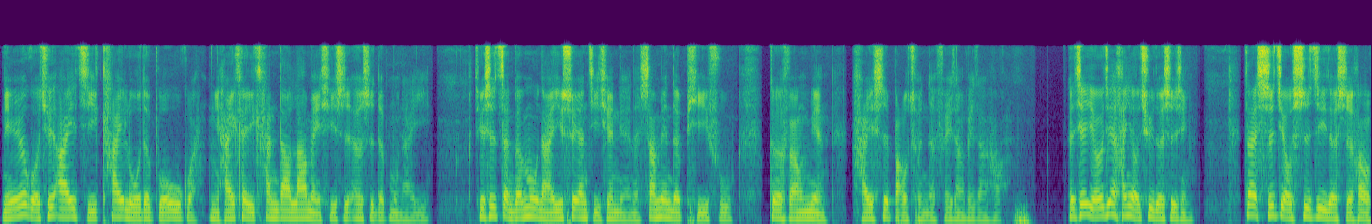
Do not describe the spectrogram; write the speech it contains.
你如果去埃及开罗的博物馆，你还可以看到拉美西斯二世的木乃伊。其实整个木乃伊虽然几千年了，上面的皮肤各方面还是保存得非常非常好。而且有一件很有趣的事情，在十九世纪的时候，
